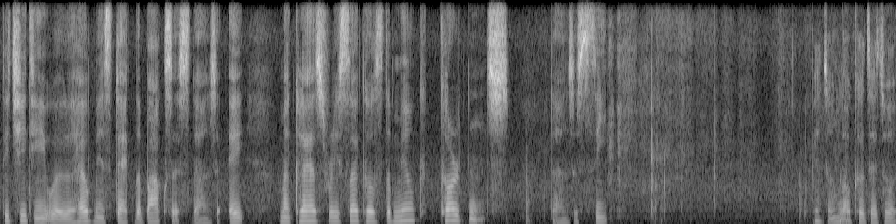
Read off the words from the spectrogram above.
第七题，Will you help me stack the boxes？答案是 A。My class recycles the milk cartons，答案是 C。变成老客在做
